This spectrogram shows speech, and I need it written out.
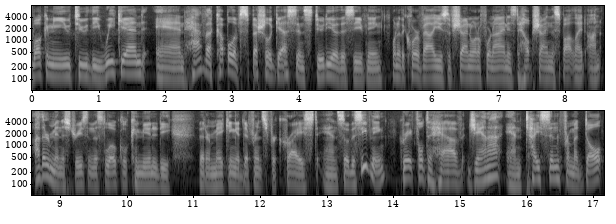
welcoming you to the weekend and have a couple of special guests in studio this evening. One of the core values of Shine 1049 is to help shine the spotlight on other ministries in this local community that are making a difference for Christ. And so this evening, grateful to have Jana and Tyson from Adult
